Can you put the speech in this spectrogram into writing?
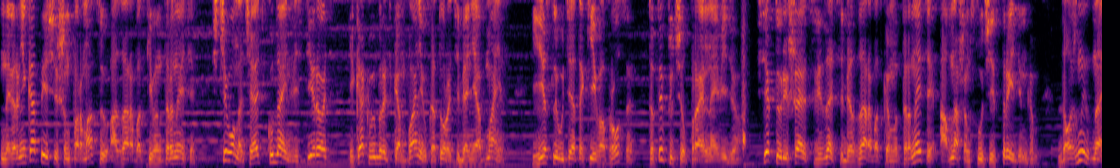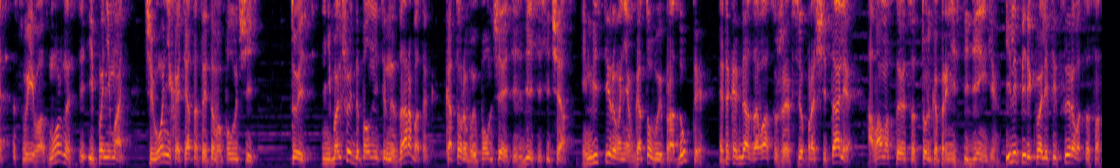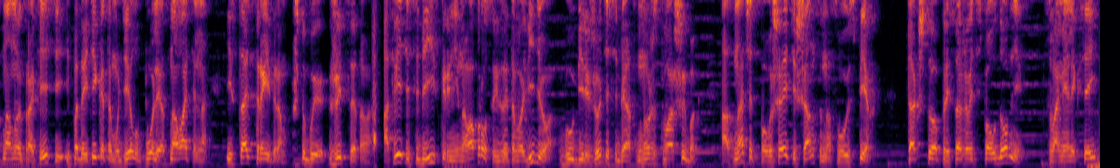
Наверняка ты ищешь информацию о заработке в интернете, с чего начать, куда инвестировать и как выбрать компанию, которая тебя не обманет. Если у тебя такие вопросы, то ты включил правильное видео. Все, кто решают связать себя с заработком в интернете, а в нашем случае с трейдингом, должны знать свои возможности и понимать, чего они хотят от этого получить. То есть небольшой дополнительный заработок, который вы получаете здесь и сейчас. Инвестирование в готовые продукты – это когда за вас уже все просчитали, а вам остается только принести деньги. Или переквалифицироваться с основной профессии и подойти к этому делу более основательно и стать трейдером, чтобы жить с этого. Ответив себе искренне на вопросы из этого видео, вы убережете себя от множества ошибок, а значит повышаете шансы на свой успех. Так что присаживайтесь поудобнее. С вами Алексей.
